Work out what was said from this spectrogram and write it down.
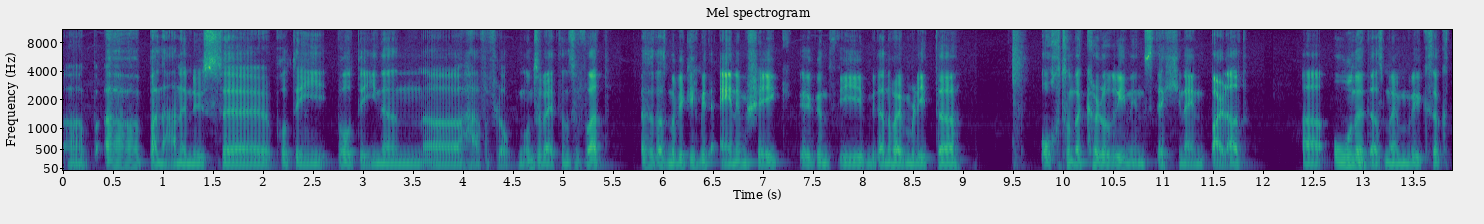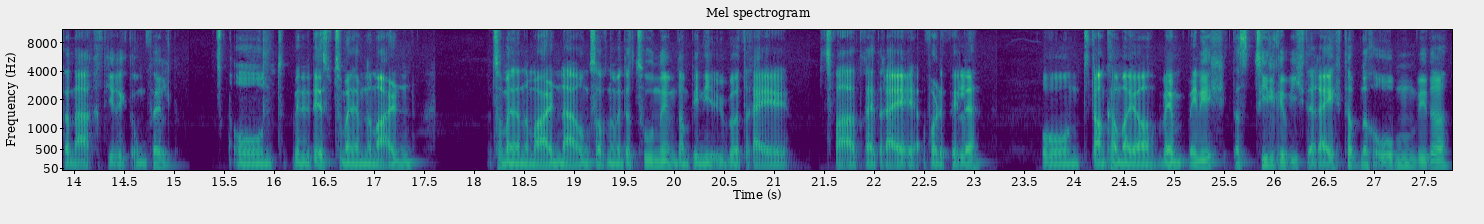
äh, äh, Bananennüsse, Protein, Proteinen, äh, Haferflocken und so weiter und so fort. Also, dass man wirklich mit einem Shake irgendwie mit einem halben Liter 800 Kalorien ins Deck hineinballert, ohne dass man, wie gesagt, danach direkt umfällt. Und wenn ich das zu meinem normalen, zu meiner normalen Nahrungsaufnahme dazu nehme, dann bin ich über 3, 2, 3, 3 auf alle Fälle. Und dann kann man ja, wenn, wenn ich das Zielgewicht erreicht habe nach oben wieder,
